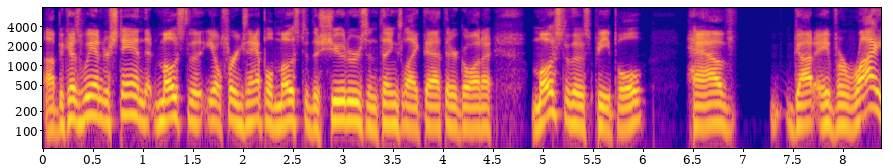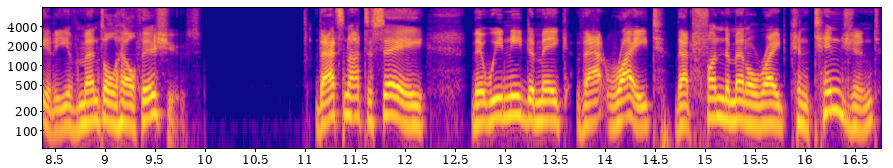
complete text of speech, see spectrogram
Uh, because we understand that most of the, you know, for example, most of the shooters and things like that that are going on, most of those people have got a variety of mental health issues. That's not to say that we need to make that right, that fundamental right, contingent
